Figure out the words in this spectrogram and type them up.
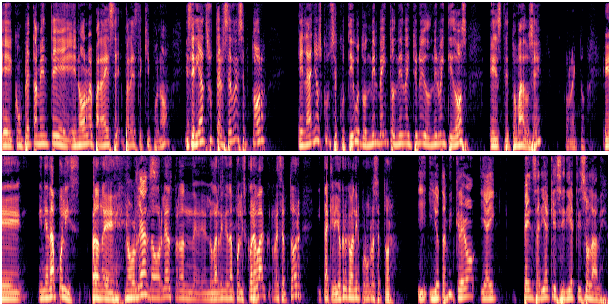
eh, completamente enorme para este, para este equipo, ¿no? Y serían su tercer receptor en años consecutivos, 2020, 2021 y 2022, este, tomados, ¿eh? Correcto. Eh, Indianapolis, perdón, eh, Nueva Orleans. Nueva Orleans, perdón, en lugar de Indianapolis. Coreback, receptor y tackle. Yo creo que van a ir por un receptor. Y, yo también creo, y ahí pensaría que sería Chris Olave.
